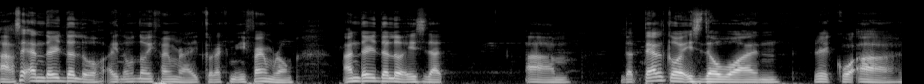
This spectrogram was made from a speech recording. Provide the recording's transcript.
uh, kasi under the law, I don't know if I'm right, correct me if I'm wrong, under the law is that um, the telco is the one requ- uh,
